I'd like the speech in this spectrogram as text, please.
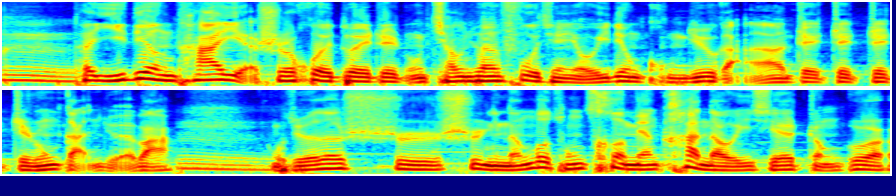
嗯，他一定他也是会对这种强权父亲有一定恐惧感啊，这这这这种感觉吧，嗯，我觉得是是你能够从侧面看到一些整个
